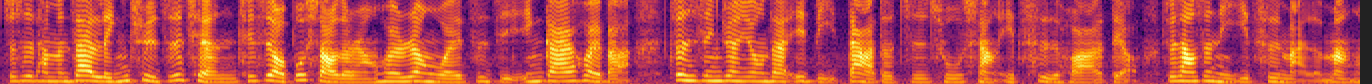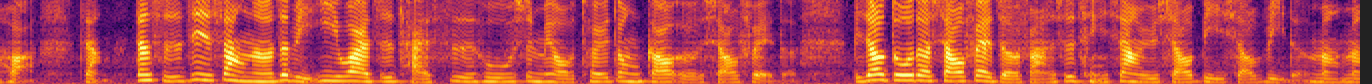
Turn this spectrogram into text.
就是他们在领取之前，其实有不少的人会认为自己应该会把振兴券用在一笔大的支出上一次花掉，就像是你一次买了漫画这样。但实际上呢，这笔意外之财似乎是没有推动高额消费的，比较多的消费者反而是倾向于小笔小笔的慢漫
